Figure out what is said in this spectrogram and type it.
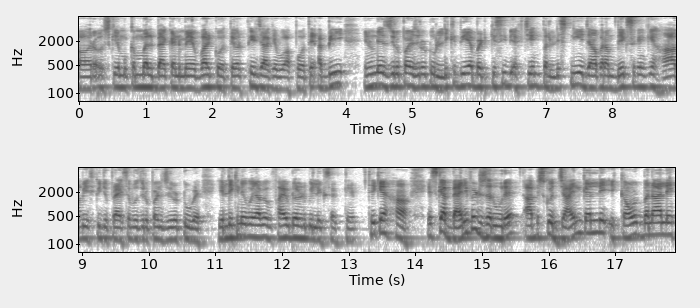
और उसके मुकम्मल बैक एंड में वर्क होते और फिर जाके वो अप होते अभी इन्होंने ज़ीरो पॉइंट ज़ीरो टू लिख दिया बट किसी भी एक्सचेंज पर लिस्ट नहीं है जहाँ पर हम देख सकें कि हाँ अभी इसकी जो प्राइस है वो ज़ीरो पॉइंट ज़ीरो टू है। ये लिखने को यहाँ पे फाइव डॉलर भी लिख सकते हैं। ठीक है? हाँ इसका बेनिफिट ज़रूर है। आप इसको ज्वाइन कर लें अकाउंट बना लें,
